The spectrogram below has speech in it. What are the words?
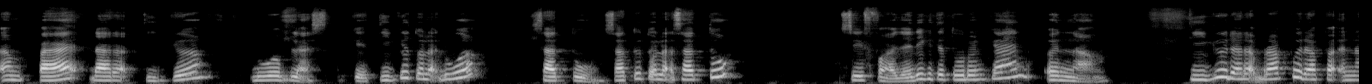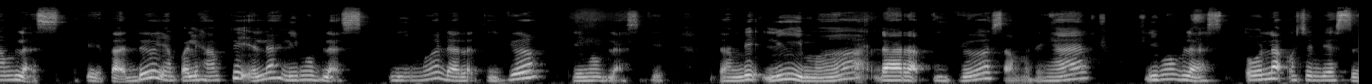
Empat darab tiga, dua belas. Okey, tiga tolak dua, satu. Satu tolak satu, sifar. Jadi kita turunkan enam. Tiga darab berapa dapat enam belas? Okey, tak ada. Yang paling hampir ialah lima belas. Lima darab tiga, lima belas. Okey. Kita ambil lima darab tiga sama dengan lima belas. Tolak macam biasa.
